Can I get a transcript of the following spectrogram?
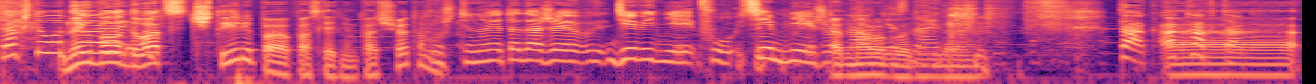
Так что вот... Ну, их э, было вот- 24 по последним подсчетам. Слушайте, ну это даже 9 дней, фу, 7 дней журнал Одного не года, знает. да. Так, а как так? А,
